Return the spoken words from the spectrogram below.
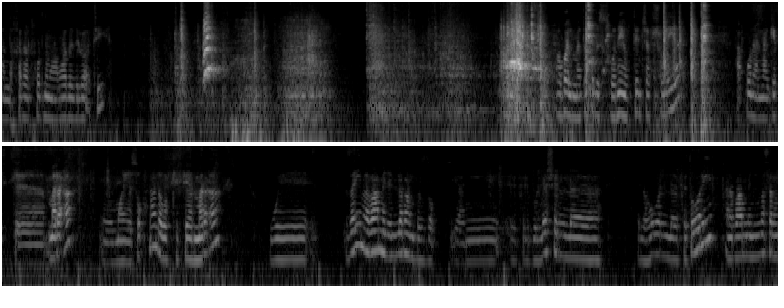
هندخلها الفرن مع بعض دلوقتي. عقبال ما تاخد السخونية وتنشف شوية هكون أنا جبت آه، مرقة ومية سخنة دوبت فيها المرقة. وزي ما بعمل اللبن بالظبط. يعني في الجلاش ال- اللي هو الفطاري أنا بعمل مثلا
